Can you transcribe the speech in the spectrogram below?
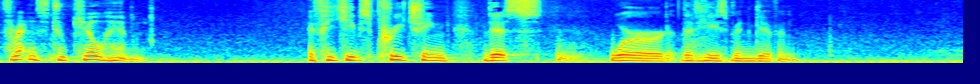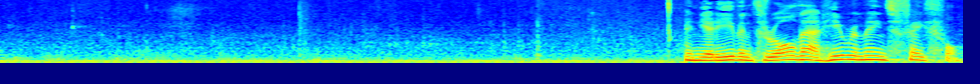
threatens to kill him if he keeps preaching this word that he's been given. And yet, even through all that, he remains faithful.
